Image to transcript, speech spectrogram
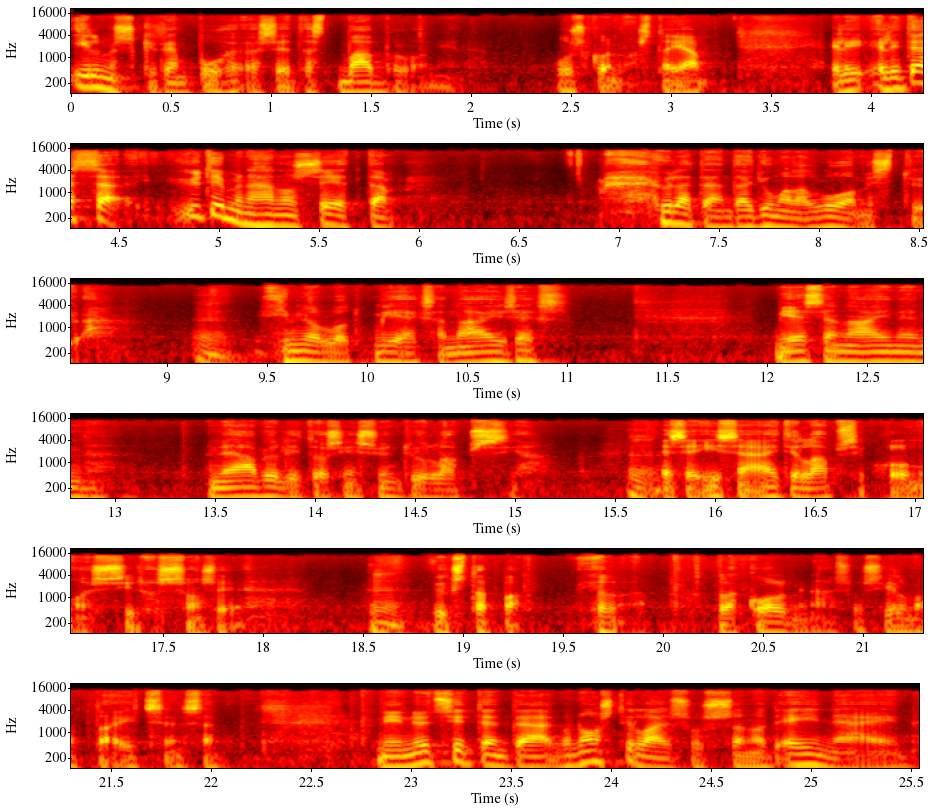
ilmestyskirjan puheeseen tästä Babylonin uskonnosta. Ja, eli, eli tässä ytimenähän on se, että hylätään tämä Jumalan luomistyö. Mm. Ihminen on luotu mieheksi ja naiseksi mies ja nainen, ne avioliitoisiin syntyy lapsia. Mm. Ja se isä-äiti-lapsi kolmoissidos on se mm. yksi tapa, jolla kolminaisuus ilmoittaa itsensä. Niin nyt sitten tämä gnostilaisuus sanoo, että ei näin,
